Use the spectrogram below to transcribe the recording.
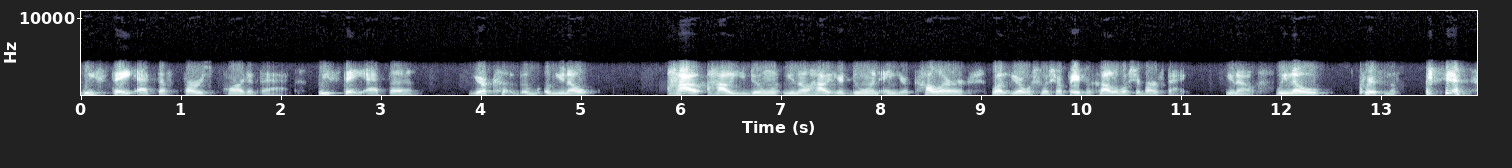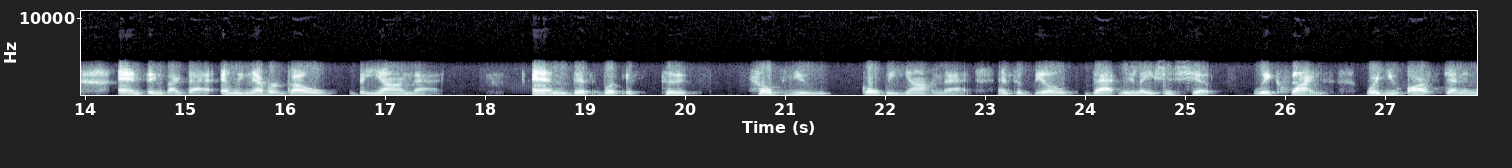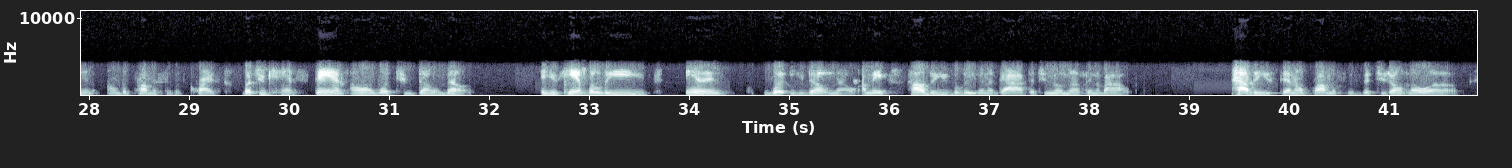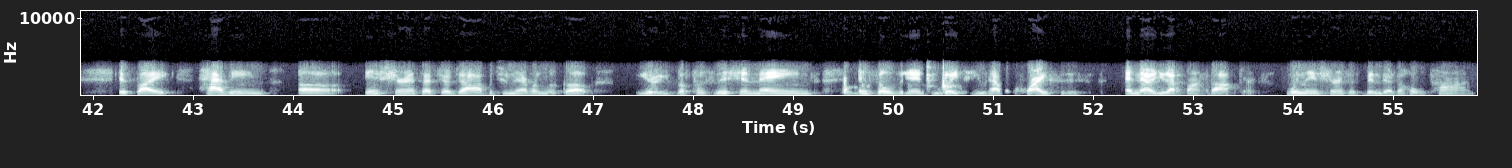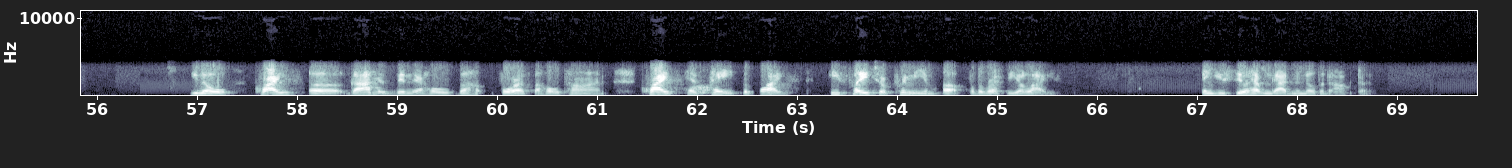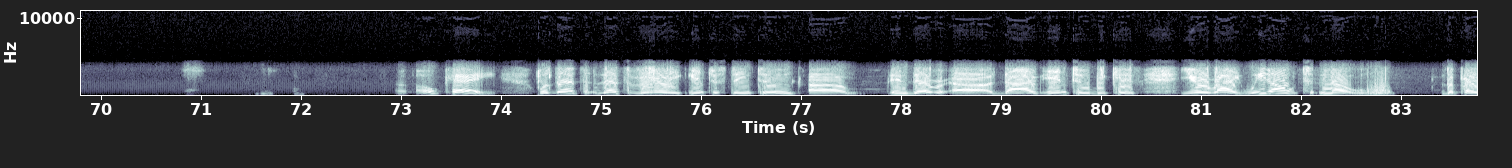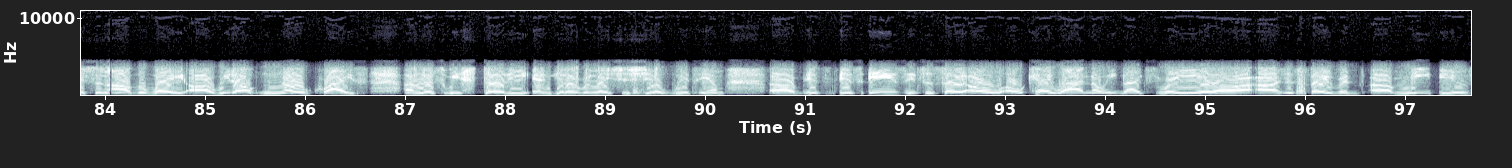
we stay at the first part of that. We stay at the your you know how how you doing, you know, how you're doing and your color, what your what's your favorite color, what's your birthday. You know, we know Christmas and things like that. And we never go beyond that. And this book is to help you go beyond that and to build that relationship with Christ where you are standing in on the promises of Christ, but you can't stand on what you don't know. And you can't believe in what you don't know. I mean, how do you believe in a God that you know nothing about? How do you stand on promises that you don't know of? It's like having uh, insurance at your job, but you never look up your the physician names, and so then you wait till you have a crisis, and now you got to find a doctor when the insurance has been there the whole time. You know, Christ, uh, God has been there whole for us the whole time. Christ has paid the price He's paid your premium up for the rest of your life, and you still haven't gotten to know the doctor. Okay, well that's that's very interesting to um, endeavor uh, dive into because you're right. We don't know the person all the way, or we don't know Christ unless we study and get a relationship with Him. Uh, it's it's easy to say, oh, okay, well I know he likes red, or uh, his favorite uh, meat is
